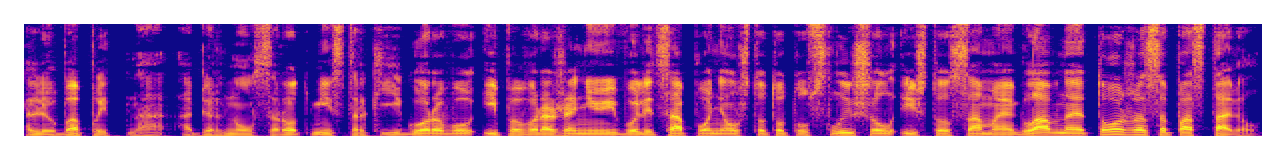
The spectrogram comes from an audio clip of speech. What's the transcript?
«Любопытно», — обернулся ротмистр к Егорову и по выражению его лица понял, что тот услышал и, что самое главное, тоже сопоставил.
